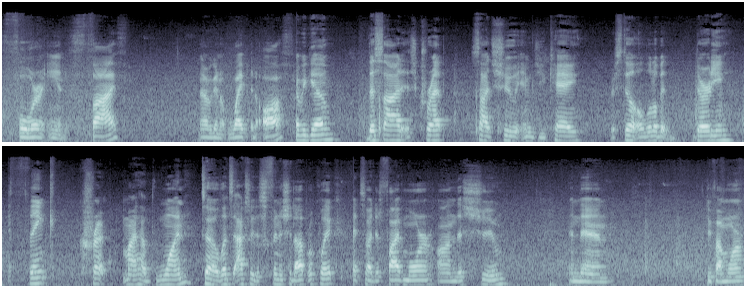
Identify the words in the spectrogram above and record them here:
four, and five. Now we're gonna wipe it off. There we go. This side is Crep. Side shoe MGK. They're still a little bit dirty. I think Crep might have won. So let's actually just finish it up real quick. Right, so I did five more on this shoe. And then do five more.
